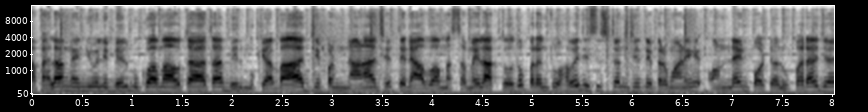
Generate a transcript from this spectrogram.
આ પહેલા મેન્યુઅલી બિલ મૂકવામાં આવતા હતા. બિલ મૂક્યા બાદ જે પણ નાણાં છે તેને આવવામાં સમય લાગતો હતો. પરંતુ હવે જે સિસ્ટમ છે તે પ્રમાણે ઓનલાઈન પોર્ટલ ઉપર જ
